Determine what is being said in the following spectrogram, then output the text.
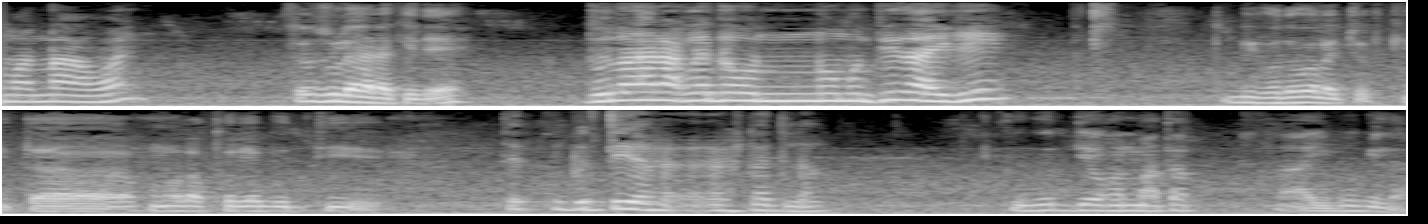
আমার না হয়। তো জুলাই রাখি দে। দুলায় রাখলে তো অন্য মন্ত্রী যায় কি বিপদে বলাইছ কিতা কোনো ডাক্তরিয়া বুদ্ধি? তে কুবুদ্ধি একটা দিলাম বুদ্ধি এখন মাথাত আইব গিলা।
